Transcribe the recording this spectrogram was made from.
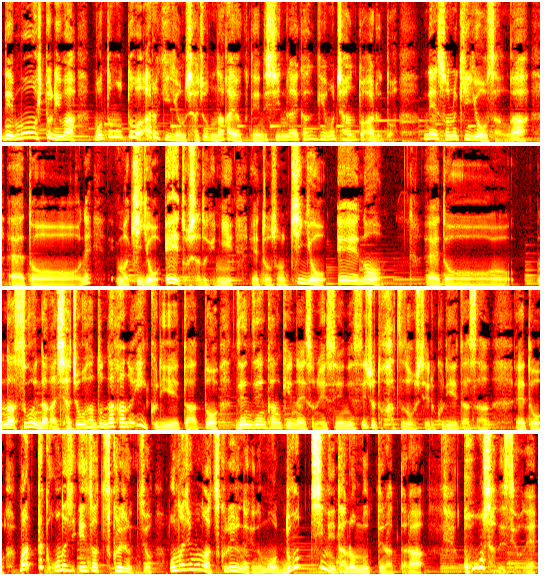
で、もう一人は、もともとある企業の社長と仲良くて、で、信頼関係もちゃんとあると。で、その企業さんが、えっ、ー、と、ね、まあ企業 A とした時に、えっ、ー、と、その企業 A の、えっ、と、な、すごい仲、社長さんと仲のいいクリエイターと、全然関係ないその SNS でちょっと活動しているクリエイターさん、えっ、ー、と、全く同じ映像は作れるんですよ。同じものは作れるんだけども、どっちに頼むってなったら、後者ですよね。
